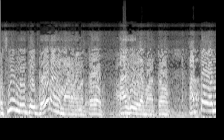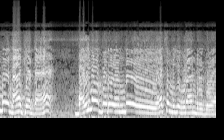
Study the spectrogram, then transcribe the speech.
முஸ்லீம் லீக்கை போல நாங்க மாற மாட்டோம். ஆகிவிட மாட்டோம். அப்ப வந்து நான் கேட்டேன் பைலா படி வந்து எலெக்ஷன் நிக்க கூடாதுன்னு இருக்குது.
